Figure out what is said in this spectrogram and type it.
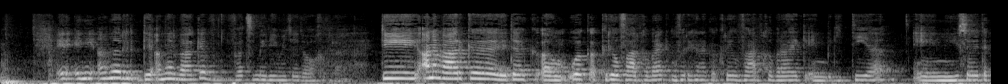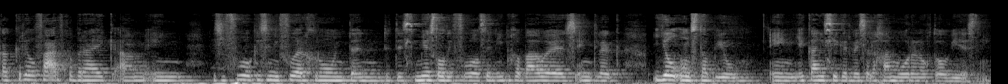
Ja. En en die ander die ander werke wat se medium het jy daar gebruik? Die anderwerke het ek um, ook akrielverf gebruik en voorheen ek akrielverf gebruik en bietjie tee en hierso het ek akrielverf gebruik um, en dis die voeltjies in die voorgrond en dit is meestal die voëls in die geboue is eintlik heel onstabiel en jy kan nie seker wees hulle gaan môre nog daar wees nie.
